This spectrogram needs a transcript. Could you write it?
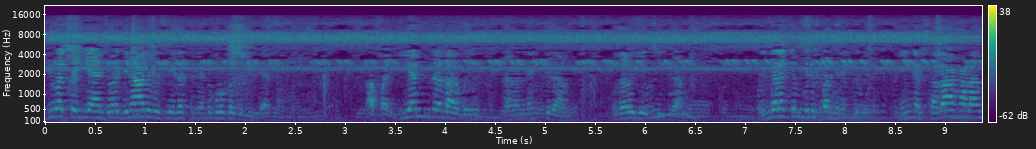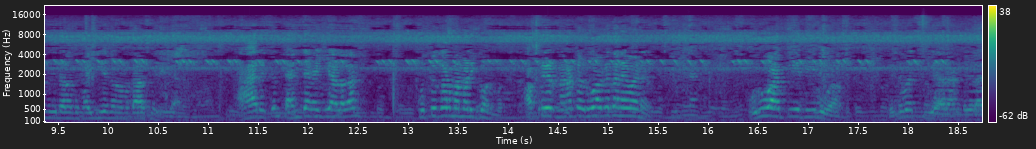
இருபத்தையாயிரம் ரூபாய் ஜனாதிபதி செய்யறதுக்கு என்று கொடுக்க சொல்லிட்டாரு. அப்ப இயன்ற அளவு நாங்கள் நினைக்கிறோம் உதவியை செய்கிறாங்க எங்களுக்கும் விருப்பம் இருக்குது. நீங்கள் சதாகாலம் இதுல வந்து கையேறணும் ஆசை யாருக்கும் தந்த கையால தான் புத்துக்கர்மம் அளிக்கணும் அப்படியே ஒரு நாட்டை உருவாக்கத்தானே வேணும்? உருவாக்கிய தீருவான் எழுபத்தி ஆறு ஆண்டுகளா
